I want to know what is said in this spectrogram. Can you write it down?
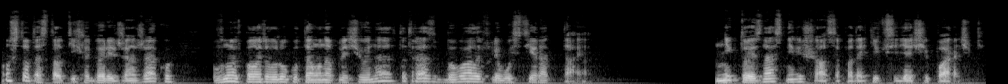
Он что-то стал тихо говорить Жан-Жаку, вновь положил руку тому на плечо, и на этот раз бывалый флебустьер оттаял. Никто из нас не решался подойти к сидящей парочке.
